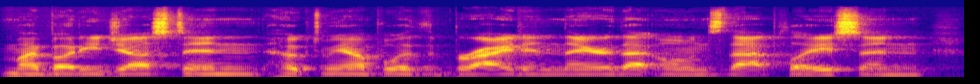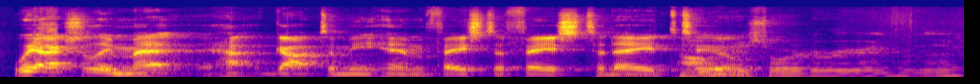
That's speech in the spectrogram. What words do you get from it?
my buddy Justin hooked me up with Bryden there that owns that place, and we actually met, ha- got to meet him face to face today Tommy too. just ordered a rear end from them.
